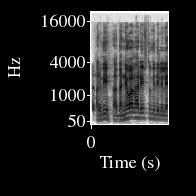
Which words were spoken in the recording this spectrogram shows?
अगदी. धन्यवाद हरीश तुम्ही दिलेले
